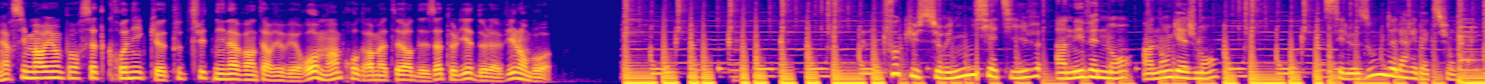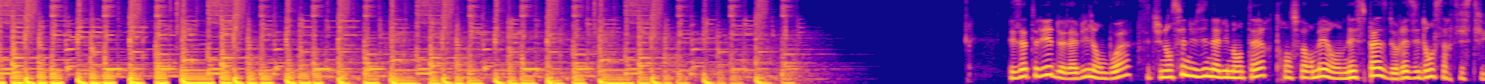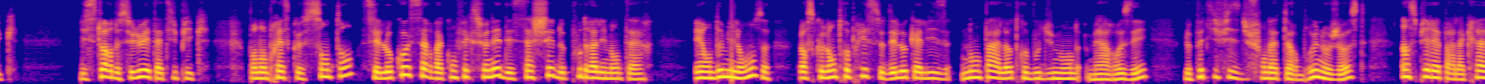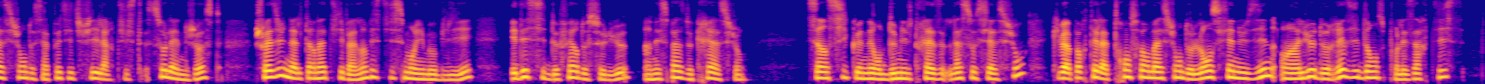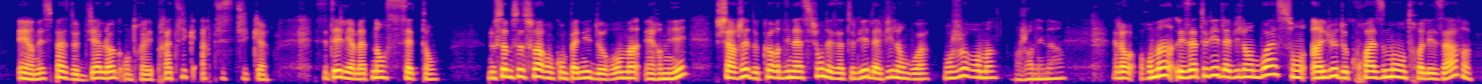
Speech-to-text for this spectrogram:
Merci Marion pour cette chronique. Tout de suite, Nina va interviewer Romain, programmateur des ateliers de la ville en bois. Focus sur une initiative, un événement, un engagement. C'est le zoom de la rédaction. Les ateliers de la ville en bois, c'est une ancienne usine alimentaire transformée en espace de résidence artistique. L'histoire de ce lieu est atypique. Pendant presque 100 ans, ces locaux servent à confectionner des sachets de poudre alimentaire. Et en 2011, lorsque l'entreprise se délocalise non pas à l'autre bout du monde, mais à Rezé, le petit-fils du fondateur Bruno Jost, inspiré par la création de sa petite fille l'artiste Solène Jost, choisit une alternative à l'investissement immobilier et décide de faire de ce lieu un espace de création. C'est ainsi que naît en 2013 l'association qui va porter la transformation de l'ancienne usine en un lieu de résidence pour les artistes et un espace de dialogue entre les pratiques artistiques. C'était il y a maintenant sept ans. Nous sommes ce soir en compagnie de Romain Hermier, chargé de coordination des ateliers de la ville en bois. Bonjour Romain. Bonjour Nina. Alors Romain, les ateliers de la ville en bois sont un lieu de croisement entre les arts.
